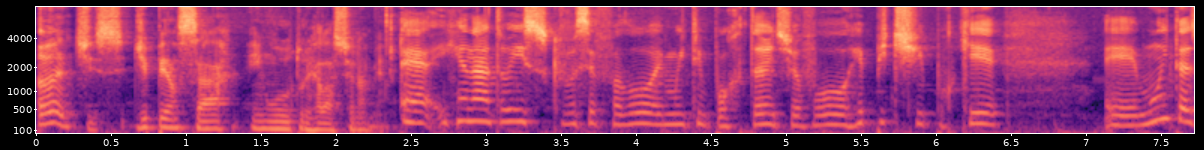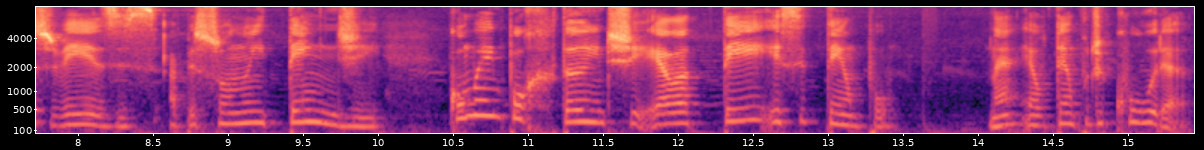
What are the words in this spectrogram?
antes de pensar em um outro relacionamento. É, Renato, isso que você falou é muito importante, eu vou repetir, porque é, muitas vezes a pessoa não entende como é importante ela ter esse tempo né? É o tempo de cura,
